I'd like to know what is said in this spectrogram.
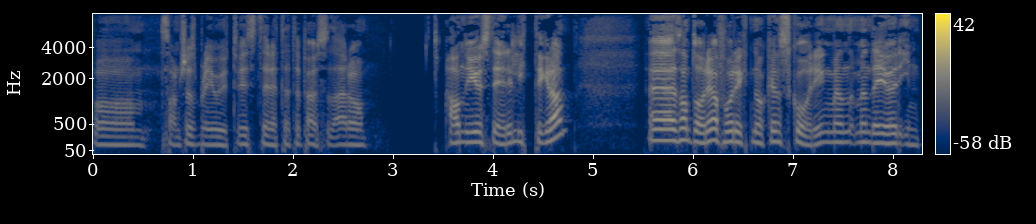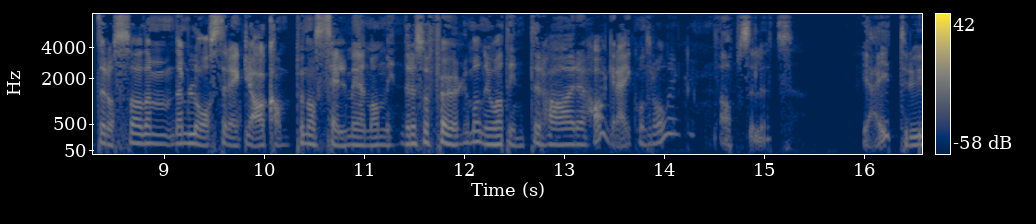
på Sanchez blir jo utvist rett etter pause der, og han justerer lite grann. Eh, Sampdoria får riktignok en scoring, men, men det gjør Inter også. De, de låser egentlig av kampen, og selv med en mann mindre så føler man jo at Inter har, har grei kontroll, egentlig. Absolutt. Jeg tror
